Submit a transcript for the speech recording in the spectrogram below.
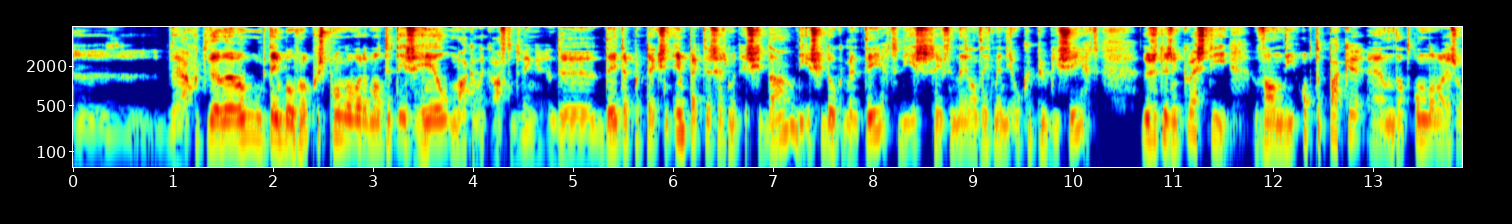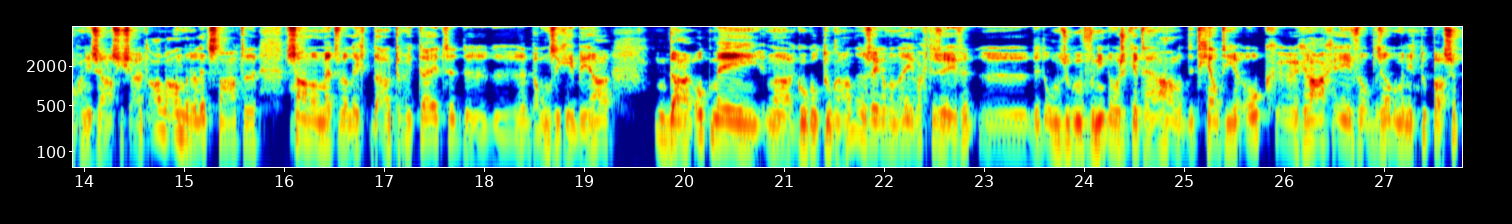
nou ja goed, daar moet meteen bovenop gesprongen worden, want dit is heel makkelijk af te dwingen. De Data Protection Impact Assessment is gedaan, die is gedocumenteerd, die is, heeft in Nederland heeft men die ook gepubliceerd. Dus het is een kwestie van die op te pakken en dat onderwijsorganisaties uit alle andere lidstaten, samen met wellicht de autoriteiten, de, de, bij onze GBA, daar ook mee naar Google toe gaan en zeggen van, hé, wacht eens even, eh, dit onderzoek hoeven we niet nog eens een keer te herhalen, dit geldt hier ook, eh, graag even op dezelfde manier toepassen.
